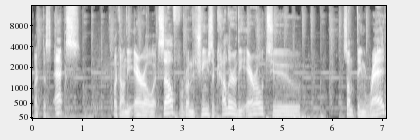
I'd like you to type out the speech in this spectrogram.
Click this X. Click on the arrow itself. We're going to change the color of the arrow to something red.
